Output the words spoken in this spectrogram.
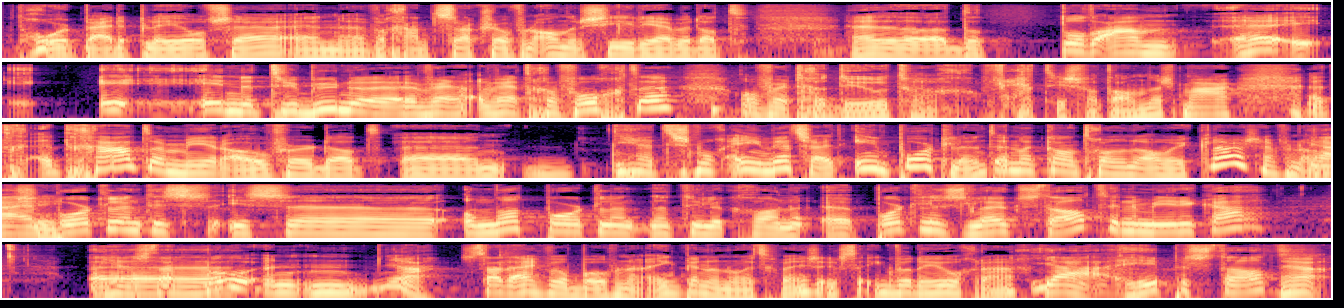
Het hoort bij de playoffs. Hè, en uh, we gaan het straks over een andere serie hebben dat, hè, dat, dat tot aan. Hè, in de tribune werd, gevochten. Of werd geduwd. Vecht is wat anders. Maar het, het gaat er meer over dat... Uh, ja, het is nog één wedstrijd in Portland. En dan kan het gewoon alweer klaar zijn van Ja, en Portland is... is uh, omdat Portland natuurlijk gewoon... Uh, Portland is een leuk stad in Amerika. Ja, staat, boven, ja, staat eigenlijk wel bovenaan. Ik ben er nooit geweest. Ik, ik wilde heel graag. Ja, hippe stad. Ja.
